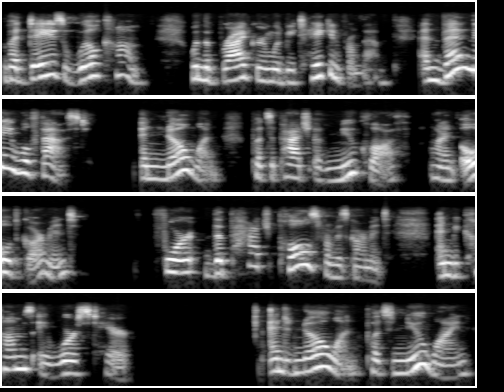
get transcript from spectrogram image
But days will come when the bridegroom would be taken from them, and then they will fast. And no one puts a patch of new cloth on an old garment for the patch pulls from his garment and becomes a worse tear. And no one puts new wine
